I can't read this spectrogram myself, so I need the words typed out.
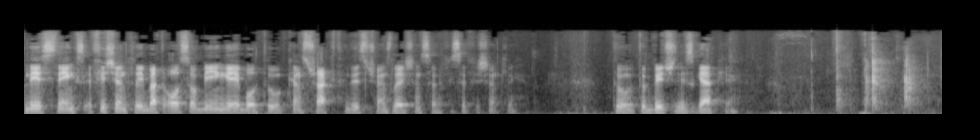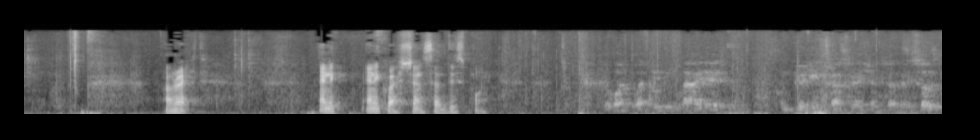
these things efficiently, but also being able to construct this translation surface efficiently to, to bridge this gap here. All right. Any, any questions at this point? So what, what do you mean by the computing translation surface? So,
